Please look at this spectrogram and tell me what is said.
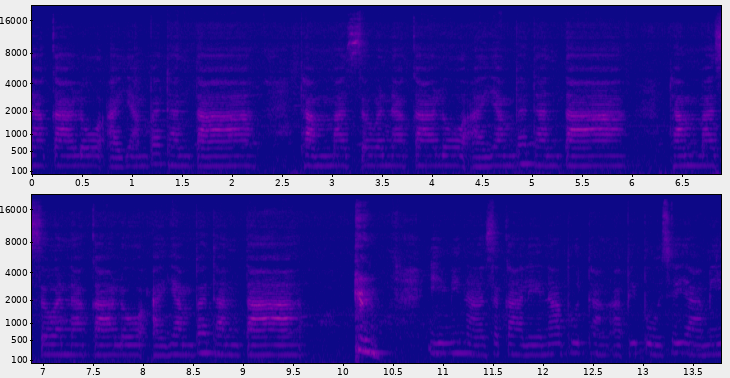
นากาโลอายัมปทันตาธรรมสวนาคาโลอายัมปทันตาธรรมสวนาคาโลอายัมปทันตาอิมินาสกาเลนะพุทธังอภิปูชยามิ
